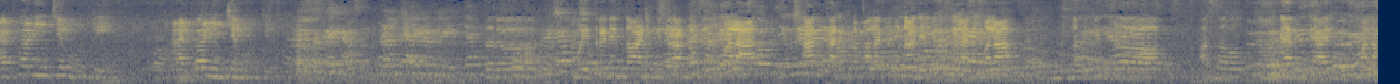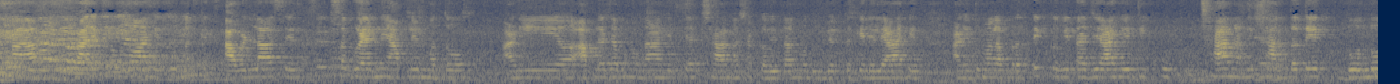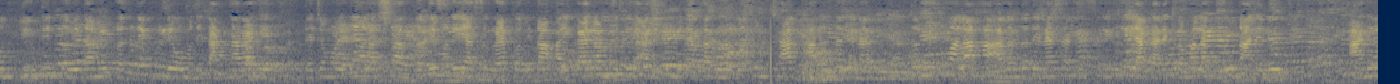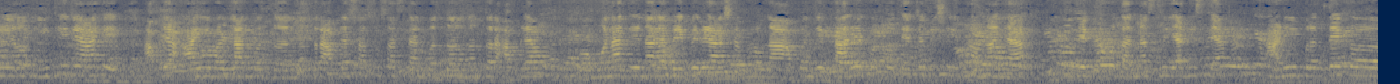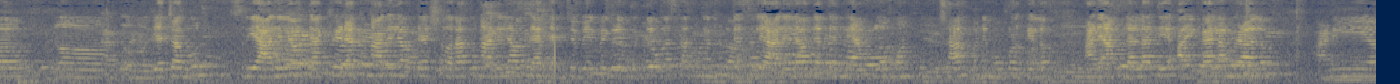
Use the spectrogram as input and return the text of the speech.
आठवणींचे मूर्ती आठवणींचे मूर्ती तर मैत्रिणींना आणि मित्रांनो मी तुम्हाला आज छान कार्यक्रमाला घेऊन आलेली होती आणि मला नक्कीच असं गॅरंटी आहे की तुम्हाला हा कार्यक्रम जो आहे तो नक्कीच आवडला असेल. सगळ्यांनी आपले मतं आणि आपल्या ज्या भावना आहेत त्या छान अशा कवितांमधून व्यक्त केलेल्या आहेत. आणि तुम्हाला प्रत्येक कविता जी आहे ती खूप छान आणि शांततेत दोन दोन तीन तीन कविता मी प्रत्येक व्हिडिओमध्ये टाकणार आहे. त्याच्यामुळे तुम्हाला शांततेमध्ये या सगळ्या कविता ऐकायला मिळतील आणि तुम्ही त्याचा घर बसून छान आनंद घेणार. तर मी तुम्हाला हा आनंद देण्यासाठी इथे या कार्यक्रमाला घेऊन आलेली होती. आणि इथे जे आहे आपल्या आई वडिलांबद्दल नंतर आपल्या सासू सासऱ्यांबद्दल नंतर आपल्या मनात येणाऱ्या वेगवेगळ्या अशा भावना आपण जे कार्य करतो त्याच्याविषयी भावना ह्या व्यक्त होताना स्त्रिया दिसल्या. आणि प्रत्येक याच्यातून स्त्रिया आलेल्या होत्या खेड्यातून आलेल्या होत्या शहरातून आलेल्या होत्या त्यांचे वेगवेगळे उद्योग असतात तिथून त्या स्त्रिया आलेल्या होत्या त्यांनी आपलं मन खूप छानपणे मोकळं केलं आणि आपल्याला ते ऐकायला मिळालं. आणि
